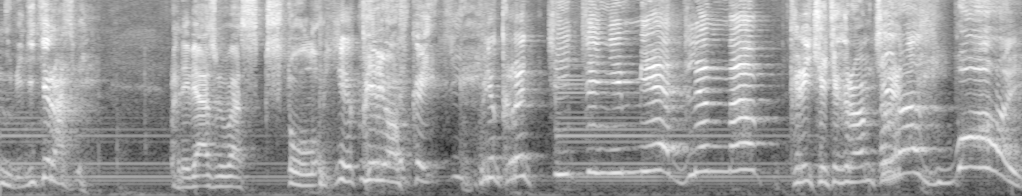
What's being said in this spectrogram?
Не видите разве? Привязываю вас к стулу веревкой. Прекратите немедленно! Кричите громче. Разбой!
